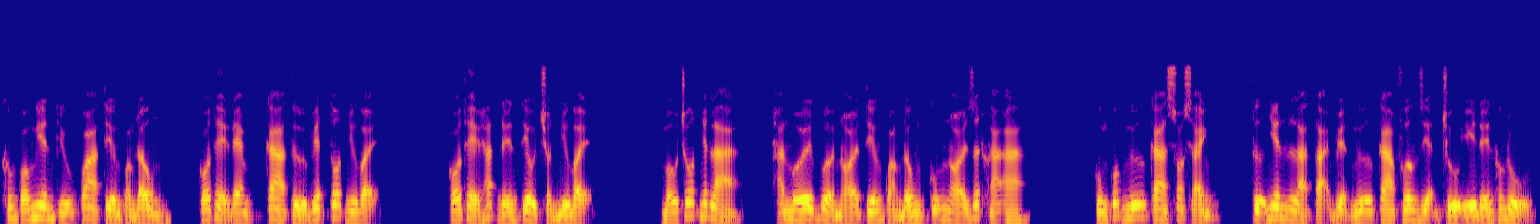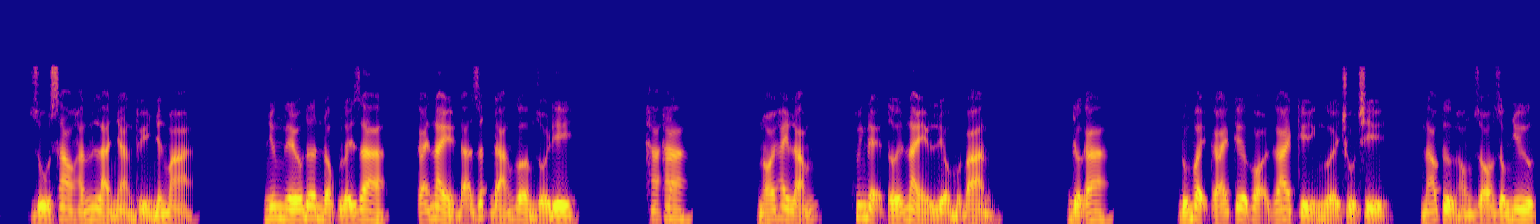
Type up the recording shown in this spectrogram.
không có nghiên cứu qua tiếng quảng đông, có thể đem ca từ viết tốt như vậy. Có thể hát đến tiêu chuẩn như vậy. Mấu chốt nhất là, hắn mới vừa nói tiếng quảng đông cũng nói rất khá a. Cùng quốc ngữ ca so sánh, tự nhiên là tại việt ngữ ca phương diện chú ý đến không đủ, dù sao hắn là nhàn thủy nhân mà. Nhưng nếu đơn độc lấy ra, cái này đã rất đáng gờm rồi đi. Ha ha. Nói hay lắm, huynh đệ tới này liệu một bàn. Được a. Đúng vậy cái kia gọi gai kỳ người chủ trì, náo tử hóng gió giống như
